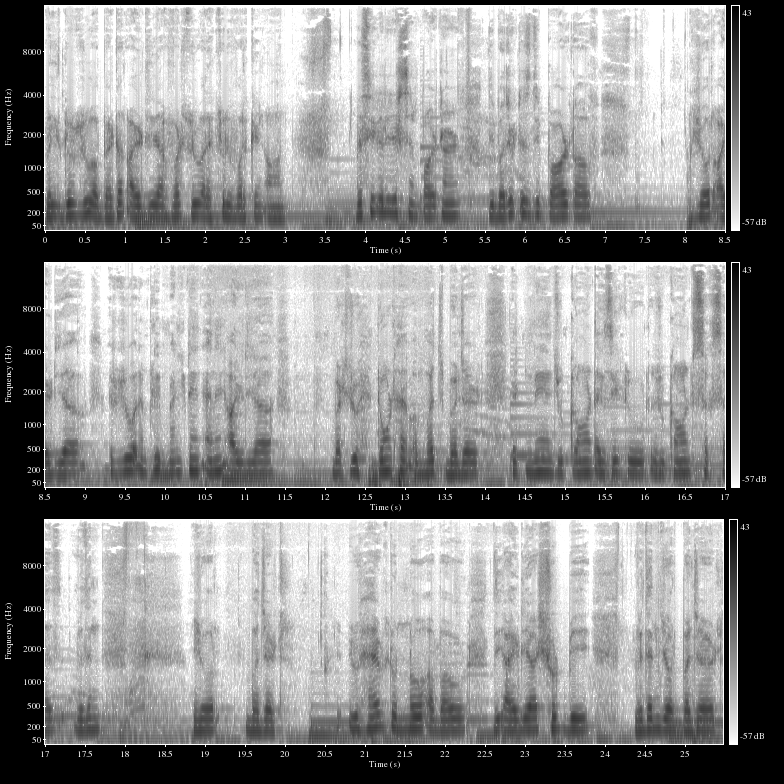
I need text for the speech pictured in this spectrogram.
will give you a better idea of what you are actually working on. Basically, it's important. The budget is the part of your idea if you are implementing any idea but you don't have a much budget it means you can't execute you can't success within your budget. You have to know about the idea should be within your budget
